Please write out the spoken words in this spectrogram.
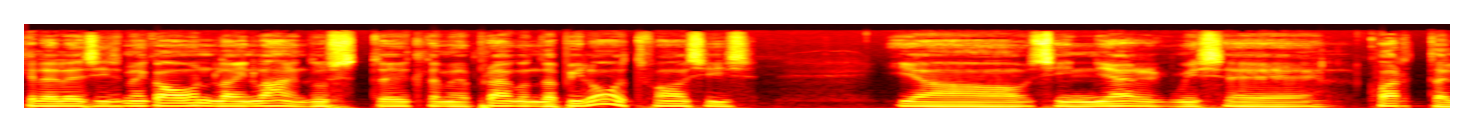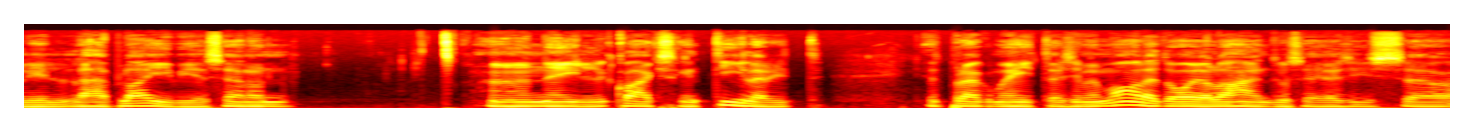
kellele siis me ka online lahendust, ütleme, praegu on ta pilootfaasis ja siin järgmisel kvartalil läheb laivi ja seal on äh, neil kaheksakümmend diilerit, nii et praegu me ehitasime maaletooja lahenduse ja siis äh,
